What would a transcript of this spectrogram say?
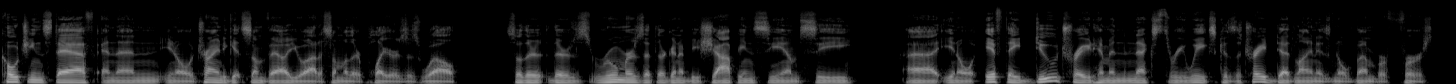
coaching staff and then, you know, trying to get some value out of some of their players as well. So there, there's rumors that they're going to be shopping CMC. Uh, you know, if they do trade him in the next three weeks, because the trade deadline is November 1st.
